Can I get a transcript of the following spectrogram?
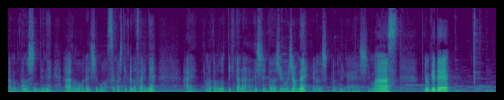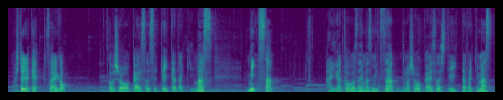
あの、楽しんでね、あの、来週も過ごしてくださいね。はい。でまた戻ってきたら一緒に楽しみましょうね。よろしくお願いします。というわけで、一人だけ最後ご紹介させていただきます。みつさん。ありがとうございます、みつさん。ご紹介させていただきます。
